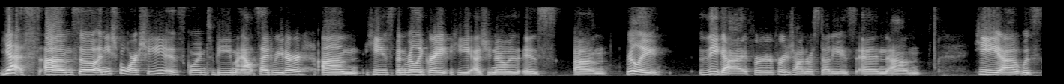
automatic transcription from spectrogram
Yes. Um, so Anis Bawarshi is going to be my outside reader. Um, he's been really great. He, as you know, is um, really the guy for, for genre studies, and um, he uh, was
